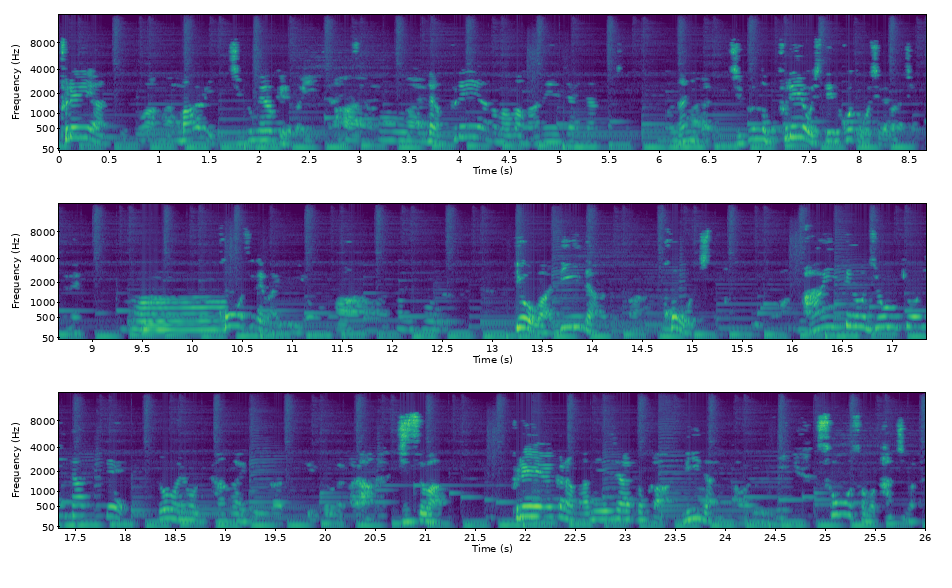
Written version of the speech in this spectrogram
プレイヤーっていうのは、はいまあ、ある意味自分が良ければいいじゃないですか。はー。はいだから、プレイヤーのままマネージャーになった人何か自分のプレイをしていることを教えなくなっちゃうんだよね。こうすればいいよ。要は、リーダーとか、コーチとか相手の状況に立って、どのように考えているかっていうことだから、実は、プレイヤーからマネージャーとかリーダーに変わるのに、そもそも立場が違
